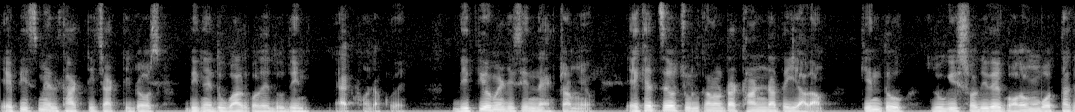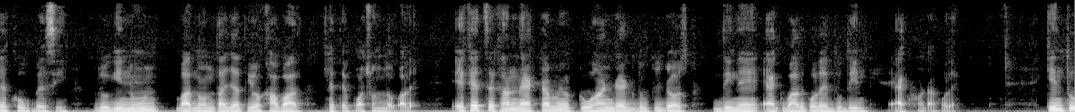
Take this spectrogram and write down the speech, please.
এপিসমেল থার্টি চারটি ডোজ, দিনে দুবার করে দুদিন এক ফোঁটা করে। দ্বিতীয় মেডিসিন ন্যাকট্রামিও এক্ষেত্রেও চুলকানোটা ঠান্ডাতেই আরাম, কিন্তু রুগীর শরীরে গরম বোধ থাকে খুব বেশি রুগী নুন বা নোনতা জাতীয় খাবার খেতে পছন্দ করে। এক্ষেত্রে খান ন্যাকটামিও টু হান্ড্রেড দুটি ডোজ দিনে একবার করে দুদিন এক ফোঁটা করে। কিন্তু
